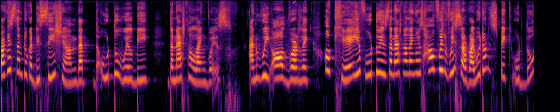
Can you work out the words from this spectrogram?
Pakistan took a decision that the Urdu will be the national language. And we all were like, okay, if Urdu is the national language, how will we survive? We don't speak Urdu.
